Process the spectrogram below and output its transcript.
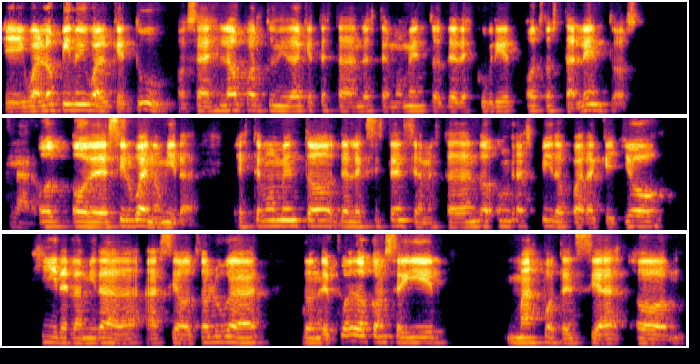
E igual opino igual que tú, o sea, es la oportunidad que te está dando este momento de descubrir otros talentos. Claro. O, o de decir, bueno, mira, este momento de la existencia me está dando un respiro para que yo gire la mirada hacia otro lugar donde puedo conseguir más potencial o,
